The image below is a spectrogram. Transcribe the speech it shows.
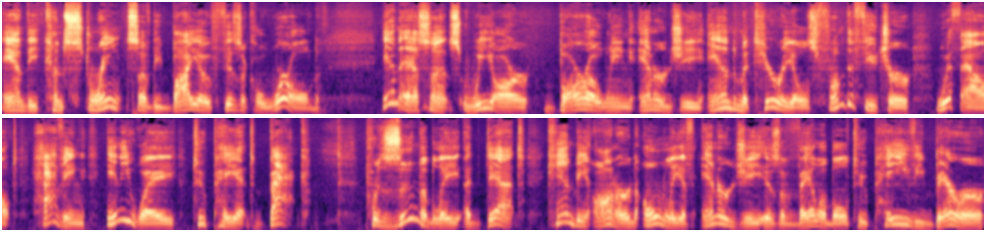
and the constraints of the biophysical world in essence, we are borrowing energy and materials from the future without having any way to pay it back. Presumably, a debt can be honored only if energy is available to pay the bearer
